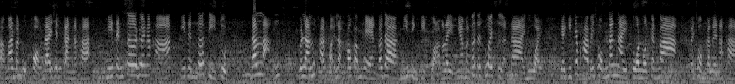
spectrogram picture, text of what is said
สามารถบรรทุกของได้เช่นกันนะคะ มีเซ็นเซอร์ด้วยนะคะ มีเซ็นเซอร์ 4 จุด ด้านหลัง เวลาลูกค้าถอยหลังเข้ากำแพง ก็จะมีสิ่งกีดขวางอะไรอย่างเงี้ยมันก็จะช่วยเตือนได้ด้วย เดี๋ยวกิ๊กจะพาไปชมด้านในตัวรถกันบ้าง ไปชมกันเลยนะคะ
